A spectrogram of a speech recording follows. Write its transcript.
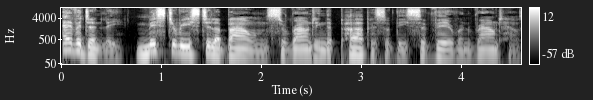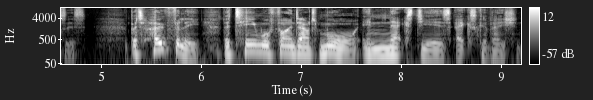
Evidently, mystery still abounds surrounding the purpose of these Severan roundhouses, but hopefully the team will find out more in next year's excavation.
